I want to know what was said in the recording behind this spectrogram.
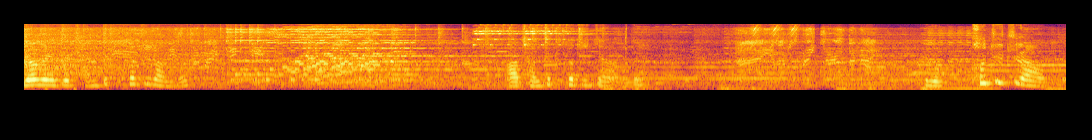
이러면 이제 잔뜩 퍼지라는데 아 잔뜩 퍼지진 않는데 이거 퍼질 줄 알았는데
